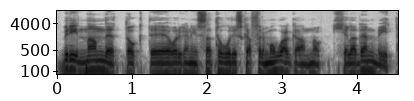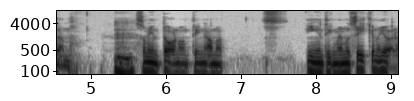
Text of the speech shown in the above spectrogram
brinnandet och det organisatoriska förmågan och hela den biten. Som inte har någonting annat, ingenting med musiken att göra.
